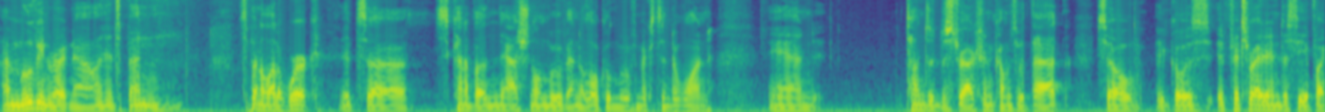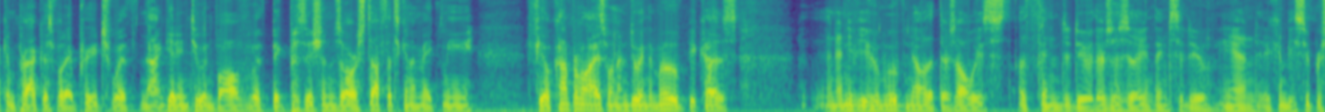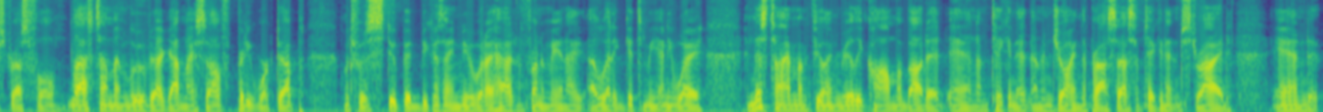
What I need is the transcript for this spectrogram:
I'm moving right now, and it's been it's been a lot of work. It's uh it's kind of a national move and a local move mixed into one, and tons of distraction comes with that. So it goes it fits right in to see if I can practice what I preach with not getting too involved with big positions or stuff that's going to make me feel compromised when I'm doing the move because and any of you who move know that there's always a thing to do. There's a zillion things to do, and it can be super stressful. Last time I moved, I got myself pretty worked up, which was stupid because I knew what I had in front of me and I, I let it get to me anyway. And this time, I'm feeling really calm about it, and I'm taking it, I'm enjoying the process, I'm taking it in stride, and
